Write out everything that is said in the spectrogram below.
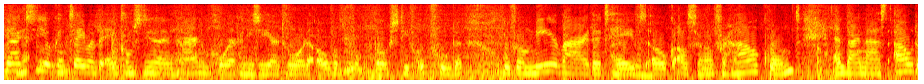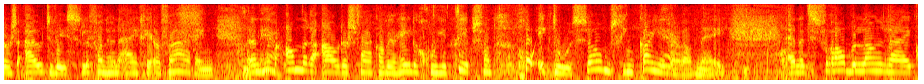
Ja, ik zie ook in themabijeenkomsten die in Haarlem georganiseerd worden over bijvoorbeeld positief opvoeden, hoeveel meerwaarde het heeft ook als er een verhaal komt en daarnaast ouders uitwisselen van hun eigen ervaring. En dan hebben andere ouders vaak alweer hele goede tips van, goh, ik doe het zo, misschien kan je er wat mee. En het is vooral belangrijk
